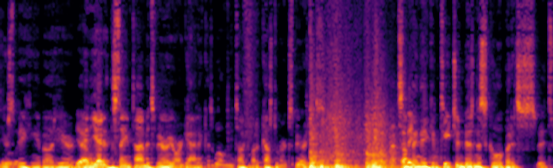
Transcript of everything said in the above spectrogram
you're speaking about here? Yeah. And yet at the same time, it's very organic as well. When you talk about a customer experience, that's something think, they can teach in business school, but it's it's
